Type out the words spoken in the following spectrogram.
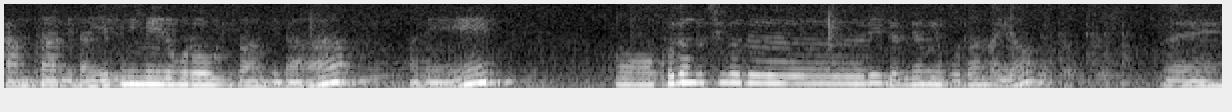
감사합니다. 예수님의 이름으로 기도합니다. 아멘. 어, 고등부 친구들이 몇 명이 못 왔네요. 네.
